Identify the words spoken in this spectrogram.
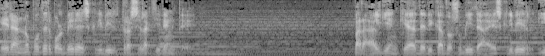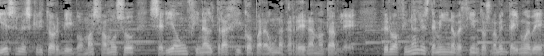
era no poder volver a escribir tras el accidente. Para alguien que ha dedicado su vida a escribir y es el escritor vivo más famoso, sería un final trágico para una carrera notable. Pero a finales de 1999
